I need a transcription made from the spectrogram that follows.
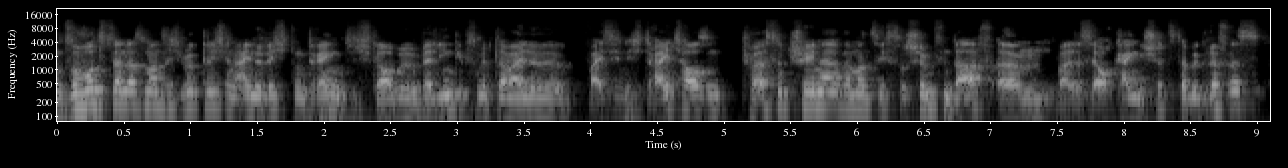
Und so wurde es dann, dass man sich wirklich in eine Richtung drängt. Ich glaube, in Berlin gibt es mittlerweile, weiß ich nicht, 3000 Personal Trainer, wenn man sich so schimpfen darf, ähm, weil das ja auch kein geschützter Begriff ist.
